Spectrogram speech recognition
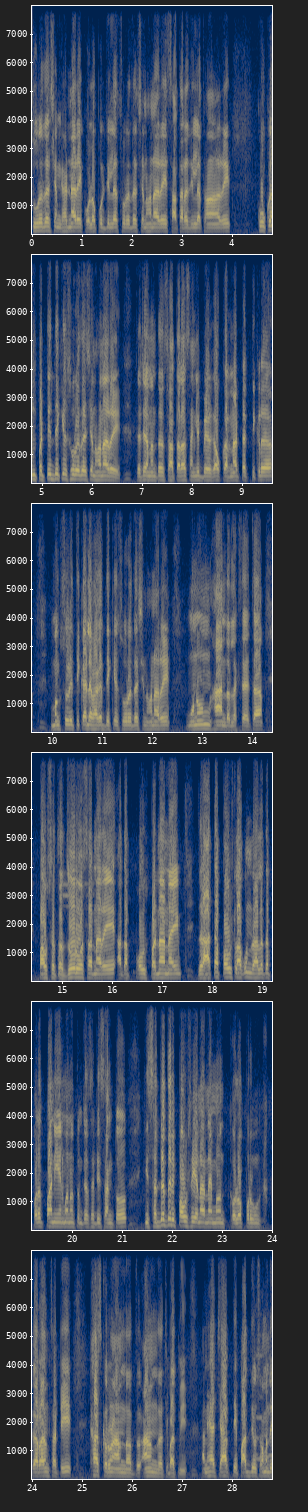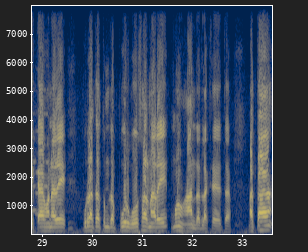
सूर्यदर्शन घडणार आहे. कोल्हापूर जिल्ह्यात सूर्यदर्शन होणार आहे. सातारा जिल्ह्यात होणार आहे. कोकणपट्टीत देखील सूर्यदर्शन होणार आहे. त्याच्यानंतर सातारा सांगली बेळगाव कर्नाटक तिकडं मंगसुळी तिकडल्या भागात देखील सूर्यदर्शन होणार आहे. म्हणून हा अंदाज लक्षात यायचा. पावसाचा जोर ओसरणार आहे आता पाऊस पडणार नाही. जर आता पाऊस लागून झाला तर परत पाणी येईल म्हणून तुमच्यासाठी सांगतो की सध्या तरी पाऊस येणार नाही म्हणून कोल्हापूरकरांसाठी खास करून आनंदा आनंदाची बातमी. आणि ह्या चार ते पाच दिवसामध्ये काय होणार आहे? पुराचा तुमचा पूर ओसरणार आहे म्हणून हा अंदाज लक्षात यायचा. आता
